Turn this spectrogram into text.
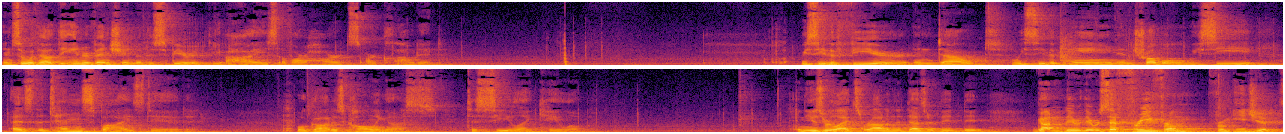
And so, without the intervention of the Spirit, the eyes of our hearts are clouded. We see the fear and doubt. We see the pain and trouble. We see, as the ten spies did, what God is calling us to see like Caleb. When the Israelites were out in the desert, they'd, they'd gotten, they, they were set free from, from Egypt,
